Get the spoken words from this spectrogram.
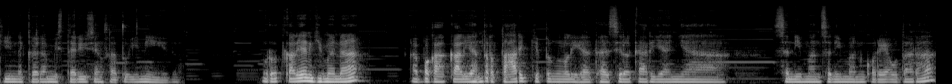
di negara misterius yang satu ini gitu. Menurut kalian gimana? Apakah kalian tertarik gitu melihat hasil karyanya seniman-seniman Korea Utara?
